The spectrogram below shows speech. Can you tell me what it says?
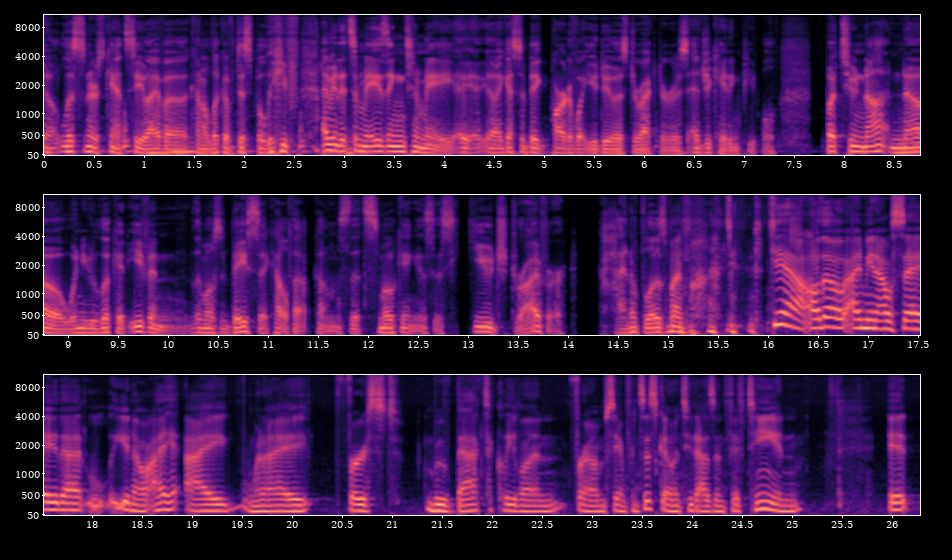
you know, listeners can't see. I have a kind of look of disbelief. I mean, it's amazing to me. I guess a big part of what you do as director is educating people. But to not know when you look at even the most basic health outcomes that smoking is this huge driver kind of blows my mind. Yeah, although I mean, I'll say that you know, I I when I first moved back to Cleveland from San Francisco in 2015, it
